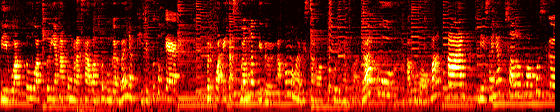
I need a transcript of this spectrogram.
di waktu-waktu yang aku merasa waktuku nggak banyak hidupku tuh kayak berkualitas banget gitu. Aku menghabiskan waktuku dengan keluargaku aku bawa makan. Biasanya aku selalu fokus ke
